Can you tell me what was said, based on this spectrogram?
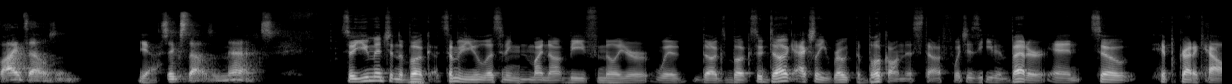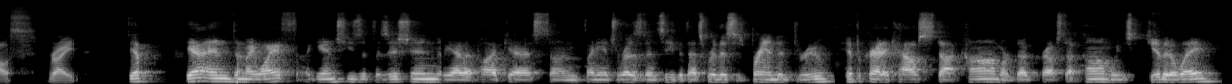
five thousand. Yeah, six thousand max. So you mentioned the book. Some of you listening might not be familiar with Doug's book. So Doug actually wrote the book on this stuff, which is even better. And so Hippocratic House, right? Yep. Yeah, and my wife, again, she's a physician. We have a podcast on financial residency, but that's where this is branded through hippocratichouse.com or dougcrouse.com. We just give it away.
